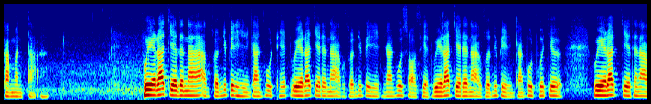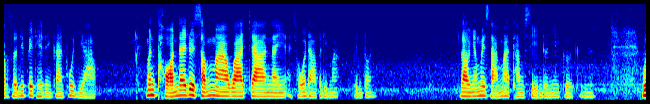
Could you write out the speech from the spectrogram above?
กรรมันตะเวรเจตนาอกุศลที่เป็นเหตุการพูดเท็จ เวรเจตนาอกุศลที่เป็นเหตุการพูดส่อเสียด เวรเจตนาอกุศลที่เป็นเหตุการพูดเพื่อเจ้อ เวรเจตนาอกุศลที่เป็นเหตุการพูดหยาบ มันถอนได้ด้วยสัมมาวาจาในโสดาปฏิมักเป็นต้น เรายังไม่สามารถทำศีลตัวนี้เกิดขึ้นเลยเว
